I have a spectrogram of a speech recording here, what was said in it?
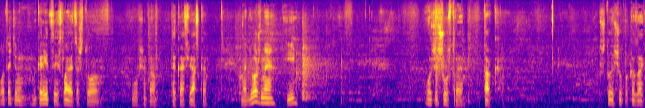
Вот этим корейцы и славятся, что в общем-то такая связка надежная и очень шустрая. Так, что еще показать?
